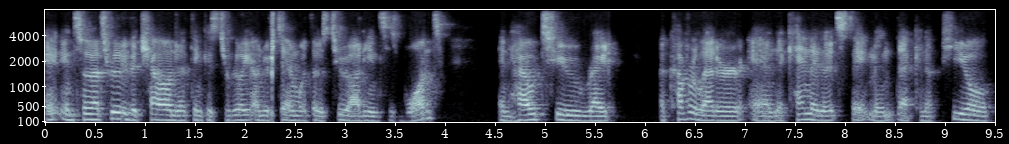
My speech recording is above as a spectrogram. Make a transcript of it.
and, and, so that's really the challenge, I think, is to really understand what those two audiences want and how to write a cover letter and a candidate statement that can appeal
